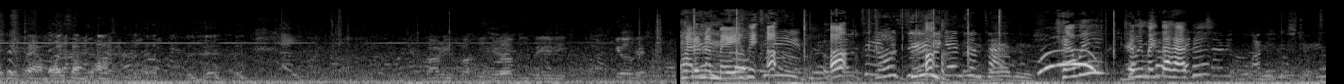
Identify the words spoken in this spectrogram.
you know, you like your fanboy sometimes. Cardi fucking love you, baby. Killed it. Had an amazing. Uh, uh, Go do it again sometime. can we? Can we make that happen? I'll be in Australia.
